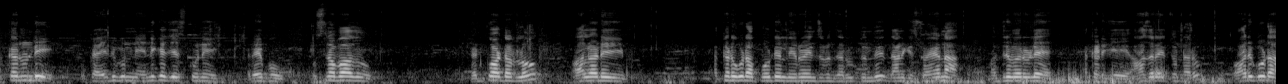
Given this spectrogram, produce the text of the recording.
అక్కడ నుండి ఒక ఐదుగురిని ఎన్నిక చేసుకుని రేపు హుస్నాబాదు హెడ్ క్వార్టర్లో ఆల్రెడీ అక్కడ కూడా పోటీలు నిర్వహించడం జరుగుతుంది. దానికి స్వయాన మంత్రివర్యులే అక్కడికి హాజరవుతున్నారు. వారు కూడా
